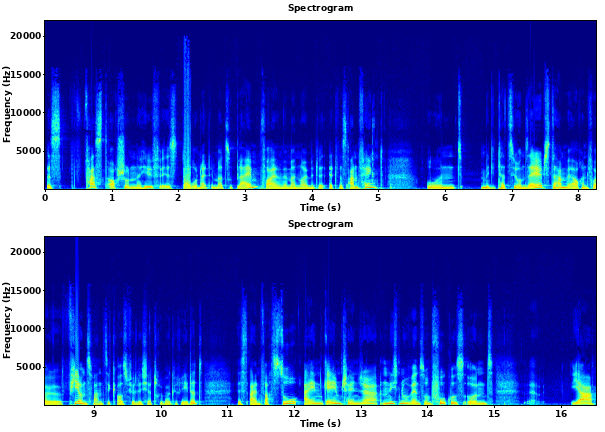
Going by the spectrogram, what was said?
es fast auch schon eine Hilfe ist, bei Gewohnheit immer zu bleiben, vor allem wenn man neu mit etwas anfängt. Und Meditation selbst, da haben wir auch in Folge 24 ausführlicher drüber geredet, ist einfach so ein Game Changer, nicht nur wenn es um Fokus und äh, ja,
